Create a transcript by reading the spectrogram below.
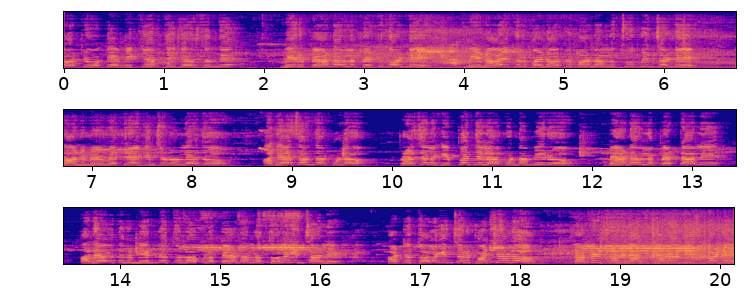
పార్టీ ఒకే విజ్ఞప్తి చేస్తుంది. మీరు బ్యానర్లు పెట్టుకోండి. మీ నాయకుల పైన అభిమానాలను చూపించండి. దాన్ని మేము వ్యతిరేకించడం లేదు. అదే సందర్భంలో ప్రజలకు ఇబ్బంది లేకుండా మీరు బ్యానర్లు పెట్టాలి. అదేవిధంగా నిర్ణీత లోపల బ్యానర్లు తొలగించాలి. అటు తొలగించని పక్షంలో కమిషనర్ గారు చర్య తీసుకొని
